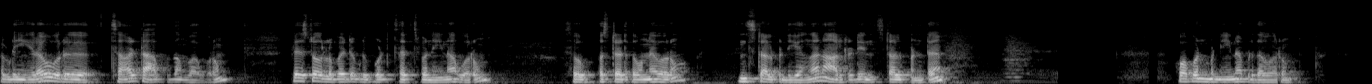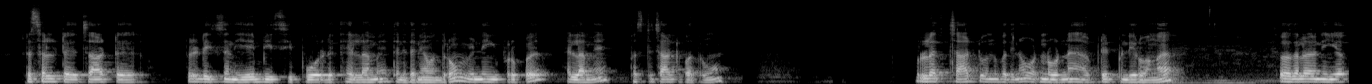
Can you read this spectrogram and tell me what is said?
அப்படிங்கிற ஒரு சார்ட் ஆப் தான் பார்க்குறோம் ப்ளே ஸ்டோரில் போய்ட்டு இப்படி போட்டு சர்ச் பண்ணிங்கன்னா வரும். ஸோ ஃபஸ்ட் எடுத்த உடனே வரும். இன்ஸ்டால் பண்ணிக்கோங்க. நான் ஆல்ரெடி இன்ஸ்டால் பண்ணிட்டேன். ஓப்பன் பண்ணிங்கன்னா இப்படி தான் வரும் result chart prediction ABC board எல்லாமே தனித்தனியாக வந்துடும் வின்னிங் ப்ரூப்பு எல்லாமே ஃபஸ்ட்டு சார்ட் பார்த்துருவோம். உள்ள சார்ட் வந்து பார்த்திங்கன்னா உடனே உடனே அப்டேட் பண்ணிடுவாங்க. ஸோ அதில் நீங்கள்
